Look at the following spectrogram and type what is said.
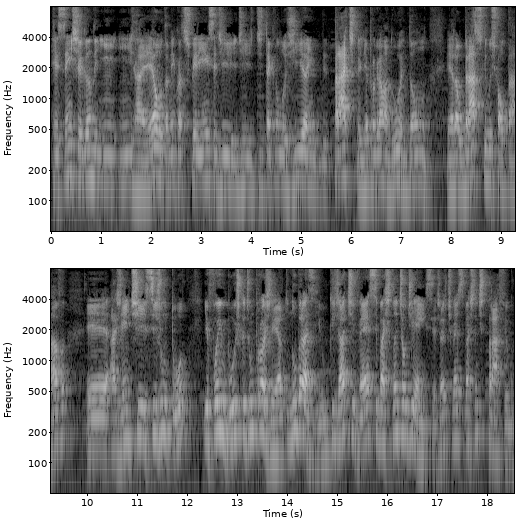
recém chegando em, em Israel, também com essa experiência de, de, de tecnologia de prática, ele é programador, então era o braço que nos faltava. É, a gente se juntou e foi em busca de um projeto no Brasil que já tivesse bastante audiência, já tivesse bastante tráfego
